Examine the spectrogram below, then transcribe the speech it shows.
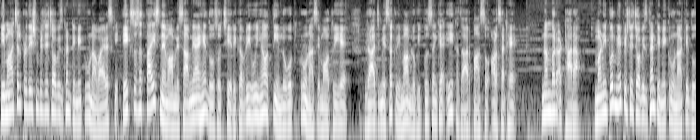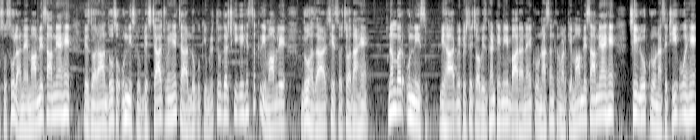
हिमाचल प्रदेश में पिछले 24 घंटे में कोरोना वायरस के एक सौ सत्ताईस नए मामले सामने आए हैं। 206 रिकवरी हुई है और तीन लोगों की कोरोना से मौत हुई है। राज्य में सक्रिय मामलों की कुल संख्या एक हज़ार पाँच सौ अड़सठ है। नंबर अठारह, मणिपुर में पिछले 24 घंटे में कोरोना के 216 नए मामले सामने आए हैं। इस दौरान 219 लोग डिस्चार्ज हुए हैं, चार लोगों की मृत्यु दर्ज की गई है। सक्रिय मामले 2614 हैं। नंबर 19 बिहार में पिछले 24 घंटे में 12 नए कोरोना संक्रमण के मामले सामने आए हैं। छह लोग कोरोना से ठीक हुए हैं।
